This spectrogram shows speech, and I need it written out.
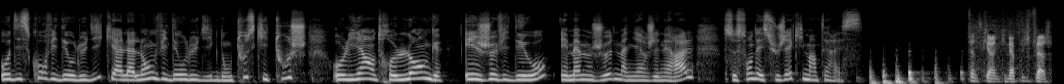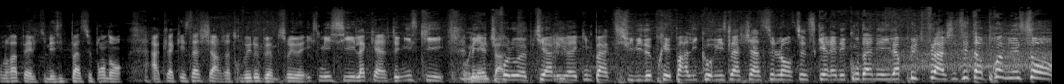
au discours vidéoludique et à la langue vidéoludique. Donc tout ce qui touche au lien entre langue et jeux vidéo, et même jeux de manière générale, ce sont des sujets qui m'intéressent qui n'a plus de flash, on le rappelle, qui n'hésite pas cependant à claquer sa charge, à trouver le bump sur X-Missy, la cage de Niski. mais il y a du follow-up qui arrive avec Impact, suivi de près par Licoris. La chasse se lance, Skeren est condamné, il a plus de flash et c'est un premier son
